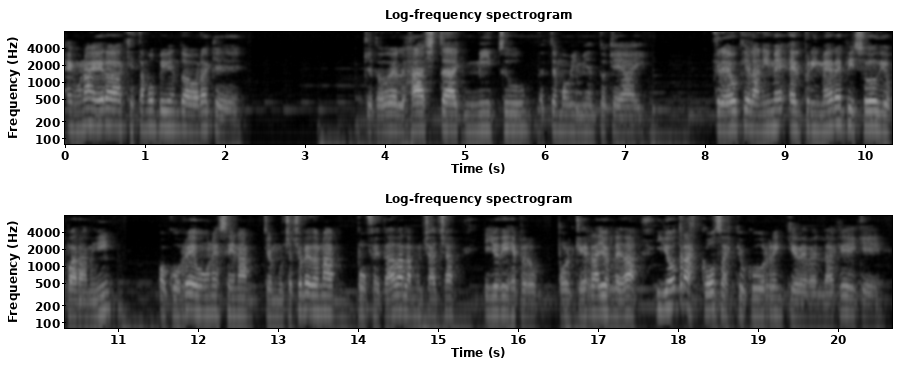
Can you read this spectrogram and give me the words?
en una era que estamos viviendo ahora que, que todo el hashtag MeToo, este movimiento que hay, creo que el anime, el primer episodio para mí, ocurre una escena que el muchacho le da una bofetada a la muchacha y yo dije, pero ¿por qué rayos le da? Y otras cosas que ocurren que de verdad que, que,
